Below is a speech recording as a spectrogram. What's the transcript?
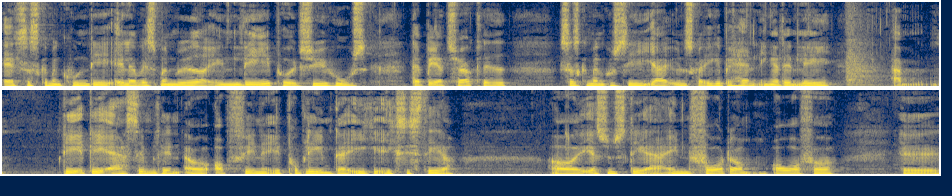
at så skal man kunne det. Eller hvis man møder en læge på et sygehus, der bærer tørklæde, så skal man kunne sige, jeg ønsker ikke behandling af den læge. Jamen, det, det er simpelthen at opfinde et problem, der ikke eksisterer. Og jeg synes, det er en fordom over for øh,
